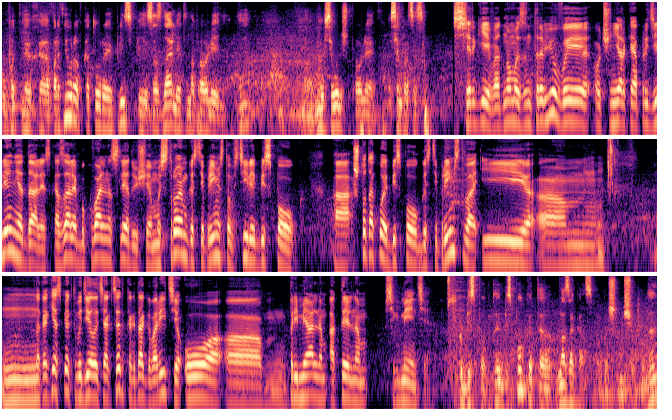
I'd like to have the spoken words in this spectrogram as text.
опытных э, партнеров, которые, в принципе, создали это направление. Да? Мы всего лишь управляем всем процессом. Сергей, в одном из интервью вы очень яркое определение дали, сказали буквально следующее. Мы строим гостеприимство в стиле bespoke. А что такое bespoke гостеприимство и эм, на какие аспекты вы делаете акцент, когда говорите о э, премиальном отельном сегменте? Что такое бесполк? Да? Бесполк – это на заказ, по большому счету. Да?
